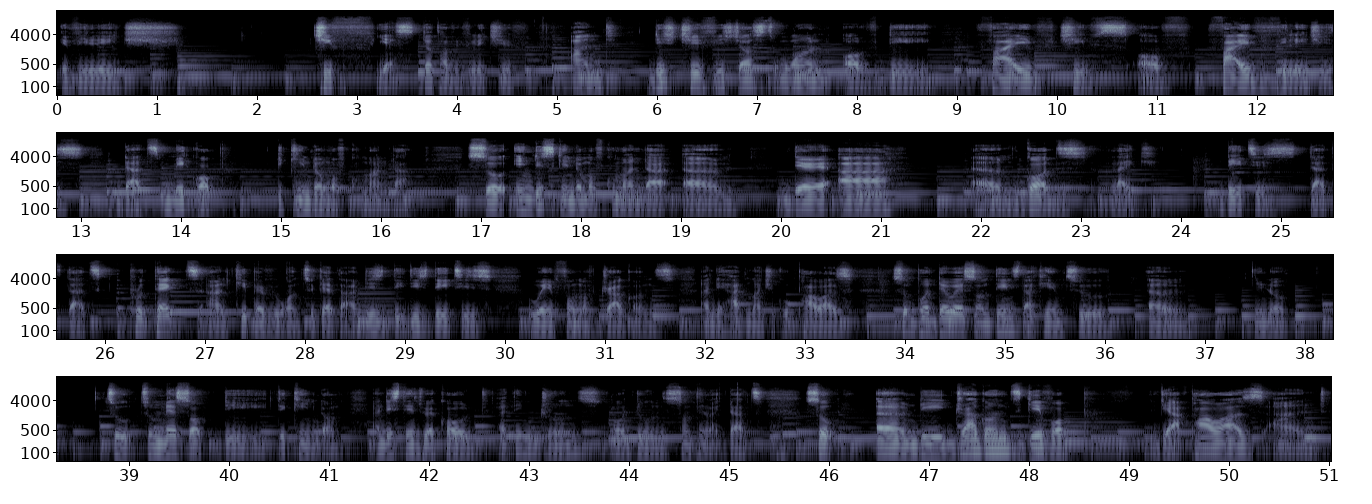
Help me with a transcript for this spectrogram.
a village chief. Yes, daughter of a village chief, and this chief is just one of the five chiefs of five villages that make up the kingdom of Kumandra. So, in this kingdom of Kumandra, um, there are um, gods like deities that that protect and keep everyone together. And these these deities were in form of dragons, and they had magical powers. So, but there were some things that came to, um, you know, to to mess up the the kingdom and these things were called i think drones or dunes something like that so um, the dragons gave up their powers and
